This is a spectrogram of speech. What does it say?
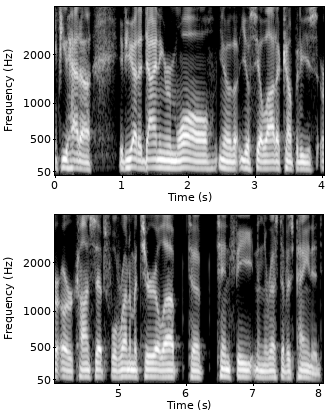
if you had a if you had a dining room wall, you know, you'll see a lot of companies or, or concepts will run a material up to 10 feet and then the rest of it's painted.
